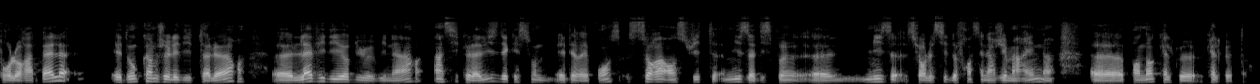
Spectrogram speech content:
pour le rappel. Et donc, comme je l'ai dit tout à l'heure, euh, la vidéo du webinaire ainsi que la liste des questions et des réponses sera ensuite mise, à euh, sur le site de France Énergie Marine euh, pendant quelques, quelques temps.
